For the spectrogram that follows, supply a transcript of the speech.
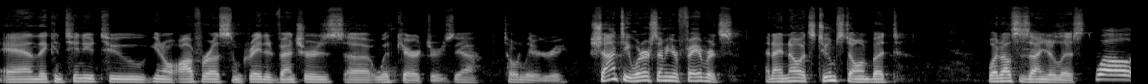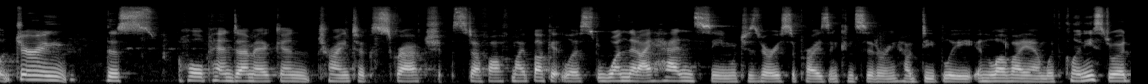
and they continue to you know offer us some great adventures uh, with characters. Yeah, totally agree. Shanti, what are some of your favorites? And I know it's Tombstone, but what else is on your list? Well, during this whole pandemic and trying to scratch stuff off my bucket list, one that I hadn't seen, which is very surprising considering how deeply in love I am with Clint Eastwood,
